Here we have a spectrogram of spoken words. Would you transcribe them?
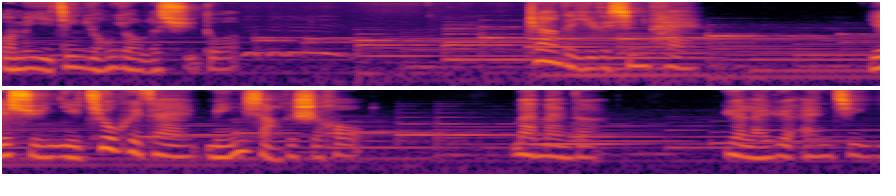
我们已经拥有了许多。这样的一个心态，也许你就会在冥想的时候，慢慢的越来越安静，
